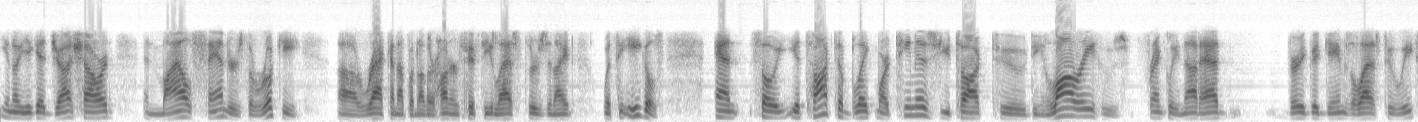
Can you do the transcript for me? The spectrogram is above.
you know you get Josh Howard and Miles Sanders, the rookie, uh, racking up another 150 last Thursday night with the Eagles. And so you talk to Blake Martinez, you talk to Dean Lowry, who's frankly not had very good games the last two weeks,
